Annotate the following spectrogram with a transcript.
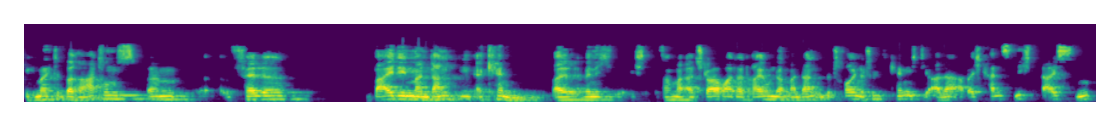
ich möchte Beratungsfälle bei den Mandanten erkennen. Weil wenn ich, ich sag mal, als Steuerberater 300 Mandanten betreue, natürlich kenne ich die alle, aber ich kann es nicht leisten,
